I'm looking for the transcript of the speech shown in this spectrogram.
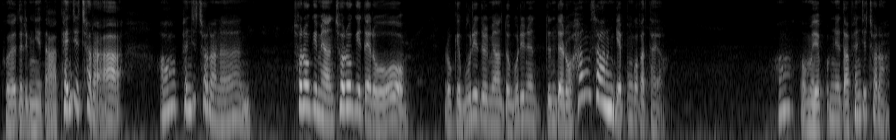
보여드립니다. 펜지철화. 아, 펜지철화는 초록이면 초록이대로 이렇게 물이 들면 또 물이 든 대로 항상 예쁜 것 같아요. 아, 너무 예쁩니다. 펜지철화.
